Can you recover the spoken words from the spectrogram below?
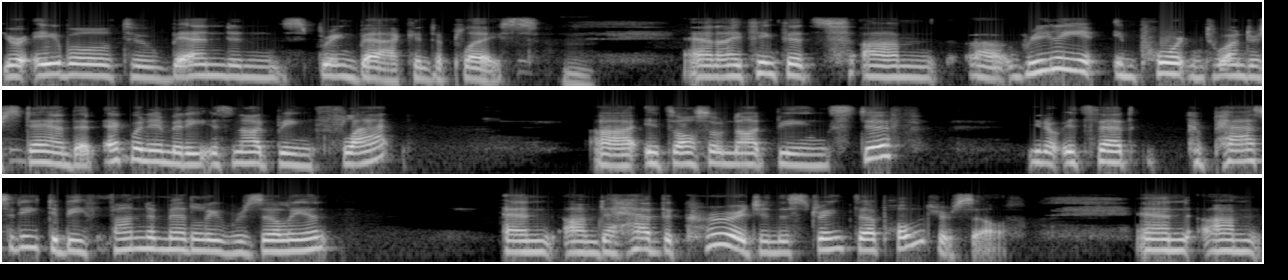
you're able to bend and spring back into place. Mm. And I think that's um, uh, really important to understand that equanimity is not being flat. Uh, it's also not being stiff. You know, it's that capacity to be fundamentally resilient and um, to have the courage and the strength to uphold yourself. And um,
